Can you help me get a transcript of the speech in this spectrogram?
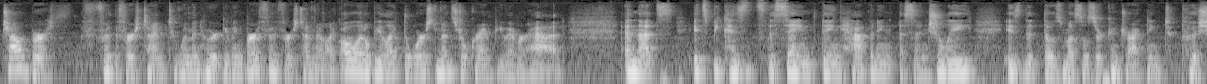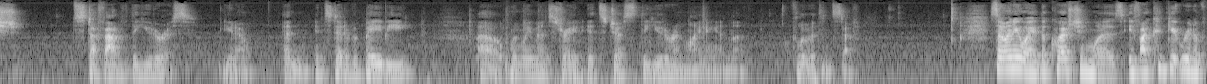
childbirth for the first time to women who are giving birth for the first time, they're like, oh, it'll be like the worst menstrual cramp you ever had. And that's, it's because it's the same thing happening essentially, is that those muscles are contracting to push stuff out of the uterus, you know, and instead of a baby uh, when we menstruate, it's just the uterine lining and the fluids and stuff. So anyway, the question was, if I could get rid of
